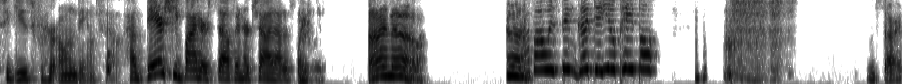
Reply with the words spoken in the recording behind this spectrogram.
to use for her own damn self. How dare she buy herself and her child out of slavery? I know. I've always been good to you people. I'm sorry.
